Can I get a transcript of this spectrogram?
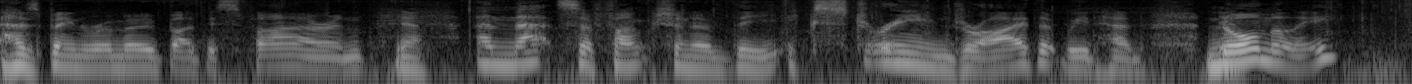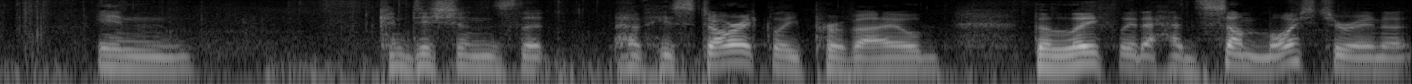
has been removed by this fire. And Yeah. and that's a function of the extreme dry that we'd had. Normally in conditions that have historically prevailed the leaf litter had some moisture in it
